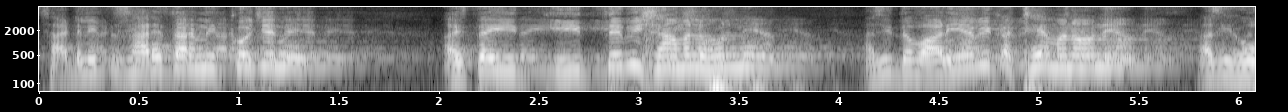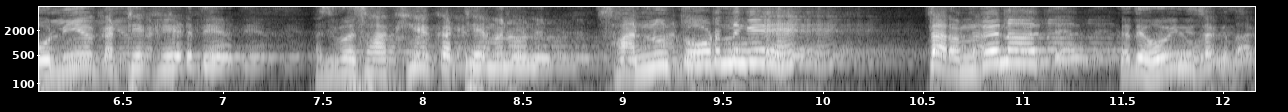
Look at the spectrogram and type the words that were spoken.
ਸਾਡੇ ਲਈ ਤਾਂ ਸਾਰੇ ਧਰਮ ਇੱਕੋ ਜਿਹੇ ਨੇ। ਅਸੀਂ ਤਾਂ ਈਦ ਈਦ ਤੇ ਵੀ ਸ਼ਾਮਲ ਹੁੰਦੇ ਹਾਂ। ਅਸੀਂ ਦੀਵਾਲੀਆਂ ਵੀ ਇਕੱਠੇ ਮਨਾਉਂਦੇ ਹਾਂ। ਅਸੀਂ ਹੋਲੀਆਂ ਇਕੱਠੇ ਖੇਡਦੇ ਹਾਂ। ਅਸੀਂ ਵਿਸਾਖੀਆਂ ਇਕੱਠੇ ਮਨਾਉਂਦੇ ਹਾਂ। ਸਾਨੂੰ ਤੋੜਨਗੇ ਇਹ ਧਰਮ ਦੇ ਨਾਂ ਤੇ। ਕਦੇ ਹੋ ਹੀ ਨਹੀਂ ਸਕਦਾ।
